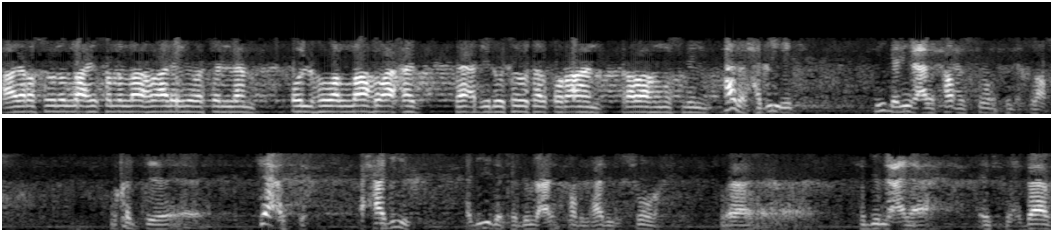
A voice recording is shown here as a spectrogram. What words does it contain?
قال رسول الله صلى الله عليه وسلم قل هو الله أحد تعدل ثلث القرآن رواه مسلم. هذا الحديث في دليل على فضل سورة الإخلاص. وقد جاءت أحاديث عديده تدل على فضل هذه السوره وتدل على استحباب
